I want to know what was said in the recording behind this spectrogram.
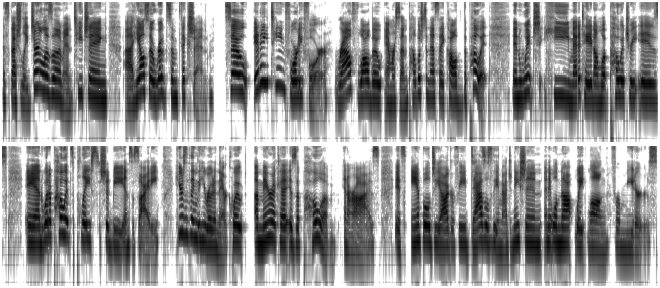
especially journalism and teaching. Uh, he also wrote some fiction. So in 1844, Ralph Waldo Emerson published an essay called The Poet, in which he meditated on what poetry is and what a poet's place should be in society. Here's the thing that he wrote in there quote, America is a poem in our eyes. Its ample geography dazzles the imagination, and it will not wait long for meters.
